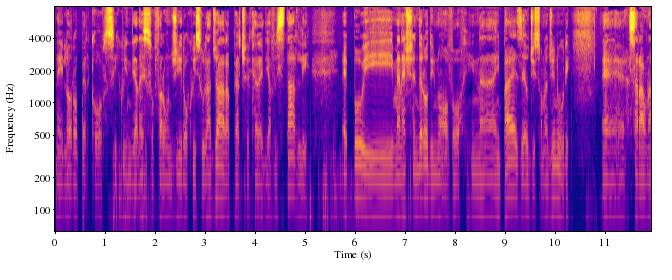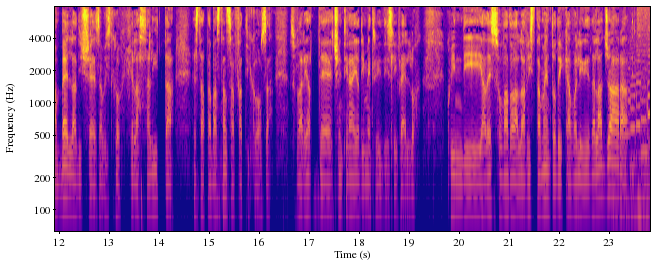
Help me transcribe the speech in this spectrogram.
nei loro percorsi. Quindi adesso farò un giro qui sulla giara per cercare di avvistarli e poi me ne scenderò di nuovo in, in paese. Oggi sono a Genuri eh, sarà una bella discesa visto che la salita è stata abbastanza faticosa, svariate centinaia di metri di dislivello. Quindi adesso vado all'avvistamento dei cavallini della Giara.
